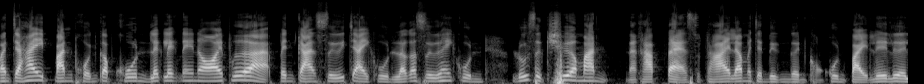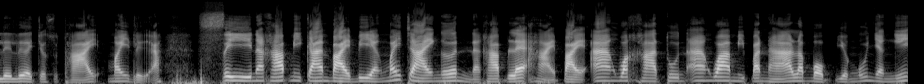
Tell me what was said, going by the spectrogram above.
มันจะให้ปันผลกับคุณเล็กๆ น้อยๆเพื่อเป็นการซื้อใจคุณแล้วก็ซื้อให้คุณรู้สึกเชื่อมั่นนะครับ แต่สุดท้ายแล้วมันจะดึงเงินของคุณไปเรื่อยๆเรื่อยๆจนสุดท้ายไม่เหลือ 4. นะครับมีการบ่ายเบี่ยงไม่จ่ายเงินนะครับและหายไปอ้างว่าขาดทุนอ้างว่ามีปัญหาระบบอย่างงู้นอย่างนี้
